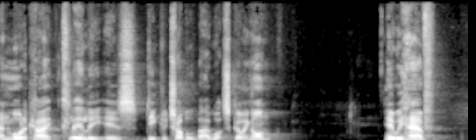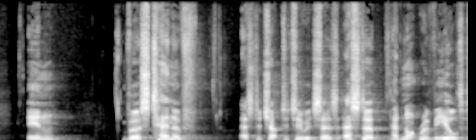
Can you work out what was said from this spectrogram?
And Mordecai clearly is deeply troubled by what's going on. Here we have in verse 10 of Esther chapter 2, it says, Esther had not revealed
